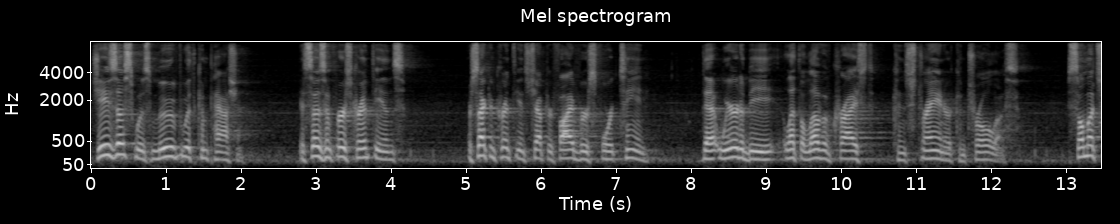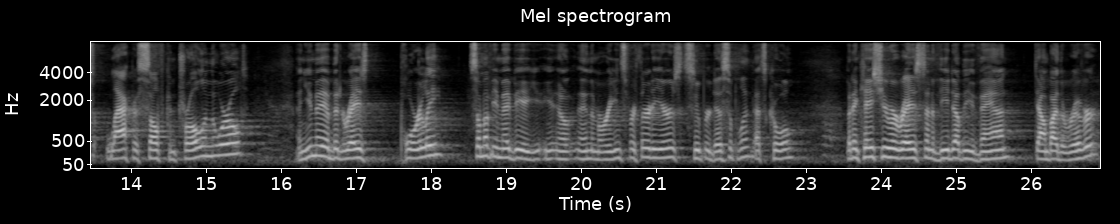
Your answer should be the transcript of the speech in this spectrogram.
Jesus was moved with compassion. It says in 1 Corinthians, or 2 Corinthians chapter 5, verse 14, that we're to be, let the love of Christ constrain or control us. So much lack of self control in the world, and you may have been raised poorly. Some of you may be you know, in the Marines for 30 years, super disciplined, that's cool. But in case you were raised in a VW van down by the river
